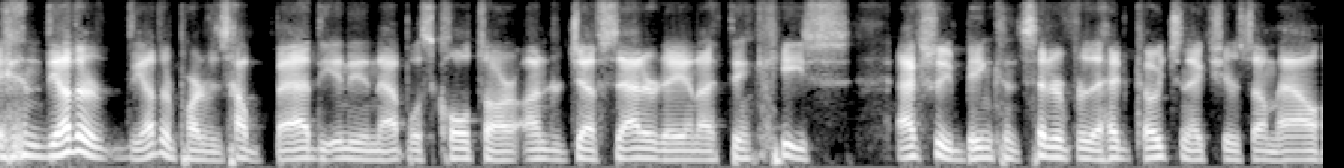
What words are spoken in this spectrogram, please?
And the other the other part of it is how bad the Indianapolis Colts are under Jeff Saturday, and I think he's actually being considered for the head coach next year somehow.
